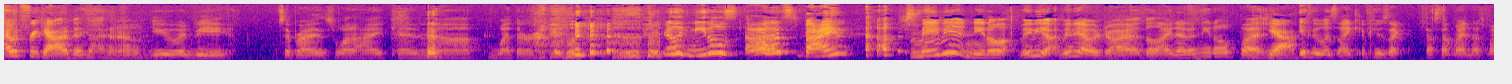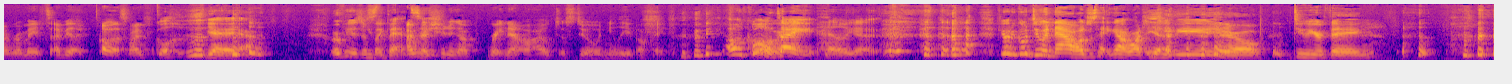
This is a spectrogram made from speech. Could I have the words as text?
I would freak out. I'd be like, oh, I don't know. You would be surprised what I can uh, weather. You're like needles. Oh, that's fine. maybe a needle. Maybe yeah, maybe I would draw the line at a needle. But Yeah. if it was like if he was like that's not mine, that's my roommate's, I'd be like, oh, that's fine, cool. yeah, yeah, yeah. Or if he was just He's like, I'm not shooting up right now. I'll just do it when you leave. I'll say, oh, cool, "All tight. right, Hell yeah. if you want to go do it now, I'll just hang out watching Yeah. TV. You know, do your thing.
